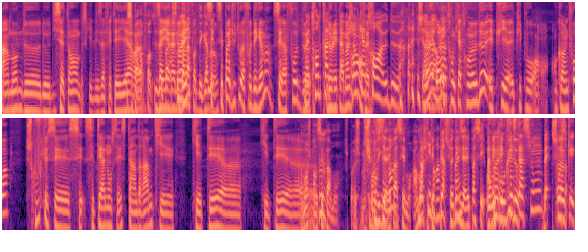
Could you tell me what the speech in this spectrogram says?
un môme de, de 17 ans, parce qu'il les a fêtés hier. C'est pas leur faute. C'est pas, la faute des gamins. C'est- C'est pas du tout la faute des gamins, c'est la faute de, Ouais, 34 de l'état-major. en 34 fait. ans à eux deux. J'ai Ouais, regardé. voilà, 34 ans E2. Et puis, et puis pour, en- encore une fois, je trouve que c'était annoncé. C'était un drame qui, est, qui était. euh, qui était euh, Ah, Moi, je pensais Hmm. pas, moi. Je, je- je Tu pensais qu'ils allaient pas passer, moi. Ah, moi, j'étais persuadé Ouais. qu'ils allaient passer. Au- avec au les vu de- prestations Ben, euh, qu'a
